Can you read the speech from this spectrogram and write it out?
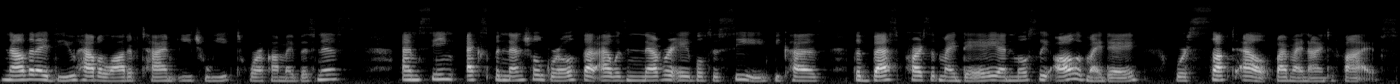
Now that I do have a lot of time each week to work on my business, I'm seeing exponential growth that I was never able to see because the best parts of my day and mostly all of my day were sucked out by my 9 to 5s.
